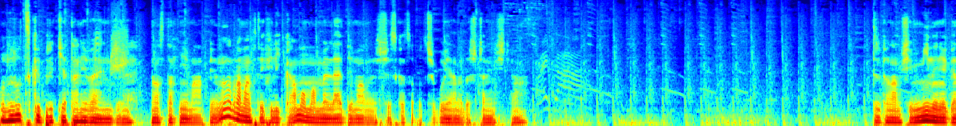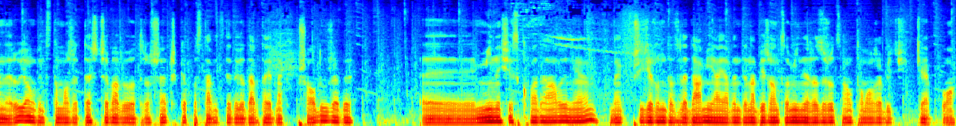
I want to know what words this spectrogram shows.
Unludzky brykieta nie będzie na ostatniej mapie. No dobra, mamy w tej chwili kamo, mamy ledy, mamy wszystko co potrzebujemy do szczęścia. Tylko nam się miny nie generują, więc to może też trzeba było troszeczkę postawić tego darta jednak w przodu, żeby yy, miny się składały, nie? Jak przyjdzie runda z ledami, a ja będę na bieżąco miny rozrzucał, to może być ciepło.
